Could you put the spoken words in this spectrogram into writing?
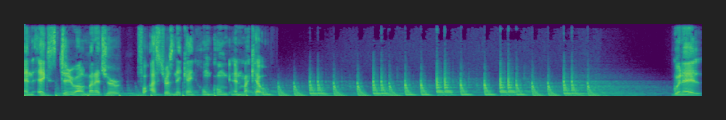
and ex-General Manager for AstraZeneca in Hong Kong and Macau. Gwenael,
